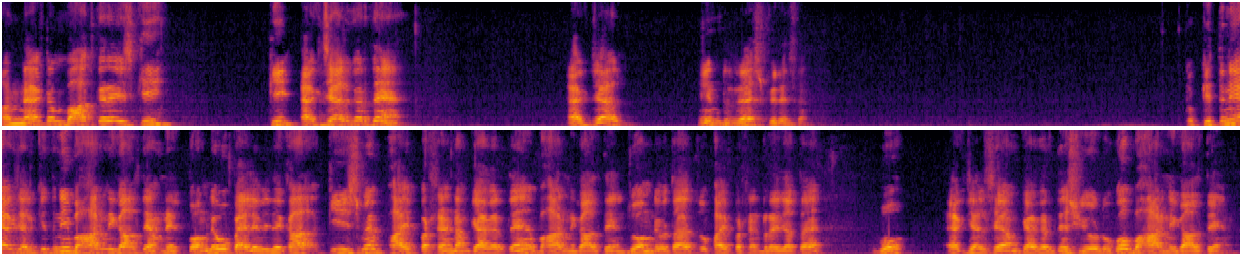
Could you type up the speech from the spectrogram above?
और नेक्स्ट हम बात करें इसकी कि एक्जेल करते हैं। एक्जेल इन रेस्पिरेशन तो कितनी एक्सेल कितनी बाहर निकालते हैं हमने? तो हमने वो पहले भी देखा कि इसमें फाइव परसेंट हम क्या करते हैं? बाहर निकालते हैं। जो हमने बताया जो फाइव परसेंट रह जाता है, वो एक्सेल से हम क्या करते हैं? सीओ टू को बाहर निकालते हैं।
